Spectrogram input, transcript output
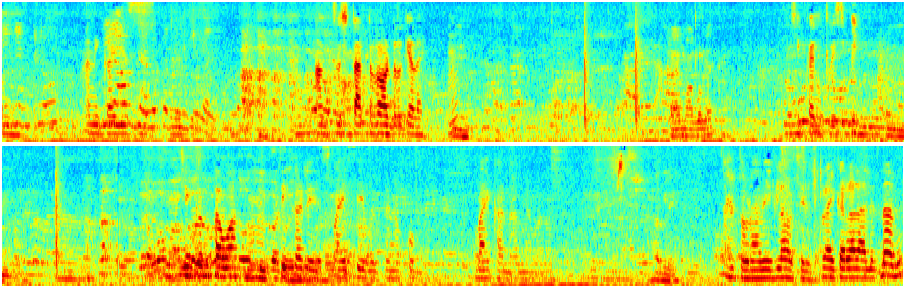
आणि काही आमचं स्टार्टर ऑर्डर केलाय? काय मागवलं चिकन क्रिस्पी चिकन तवा. तिखट आहे स्पायसी बोलतो नको. बाय खाणार नाही म्हणून. थोडा वेगळा हॉटेल ट्राय करायला आलेत ना आम्ही?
